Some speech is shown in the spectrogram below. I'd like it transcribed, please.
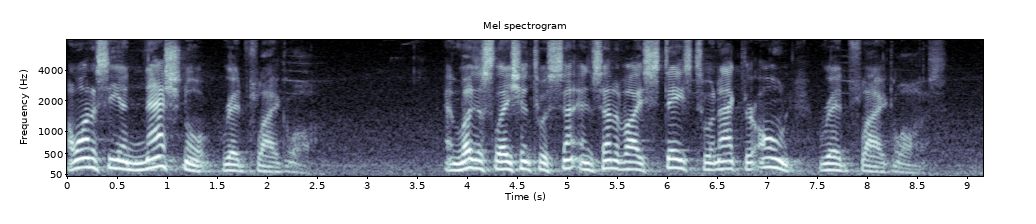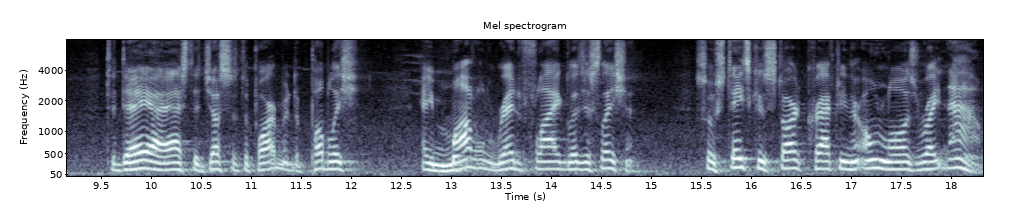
I want to see a national red flag law and legislation to incentivize states to enact their own red flag laws. Today, I asked the Justice Department to publish a model red flag legislation so states can start crafting their own laws right now.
